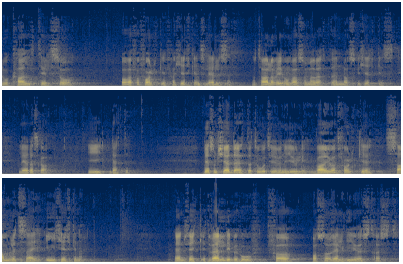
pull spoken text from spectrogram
noe kall til så overfor folket fra Kirkens ledelse. Nå taler vi om hva som har vært Den norske kirkes lederskap i dette. Det som skjedde etter 22. juli, var jo at folket samlet seg i kirkene. En fikk et veldig behov for også religiøs trøst.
